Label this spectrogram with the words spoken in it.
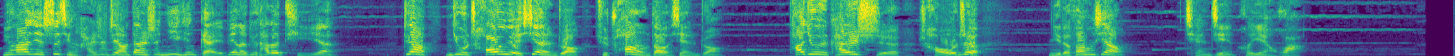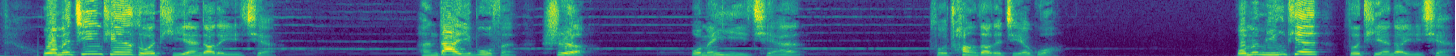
你会发现事情还是这样，但是你已经改变了对它的体验。这样，你就超越现状，去创造现状，它就会开始朝着你的方向前进和演化。我们今天所体验到的一切，很大一部分是我们以前所创造的结果。我们明天所体验到一切，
